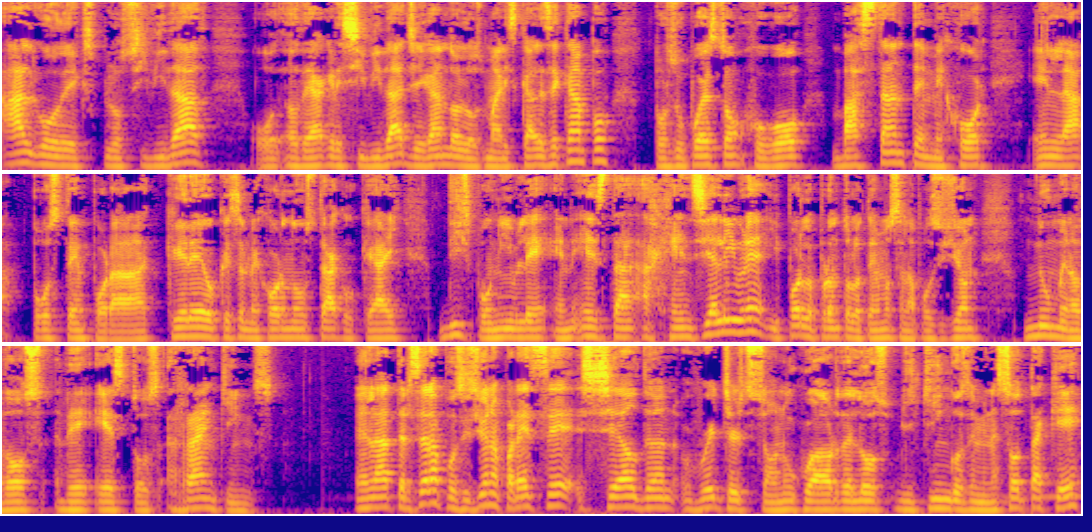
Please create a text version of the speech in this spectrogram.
algo de explosividad o, de agresividad llegando a los mariscales de campo. Por supuesto, jugó bastante mejor en la postemporada. Creo que es el mejor nose tackle que hay disponible en esta agencia libre y por lo pronto lo tenemos en la posición número 2 de estos rankings. En la tercera posición aparece Sheldon Richardson, un jugador de los vikingos de Minnesota que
